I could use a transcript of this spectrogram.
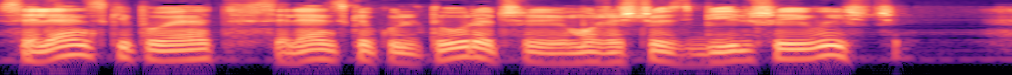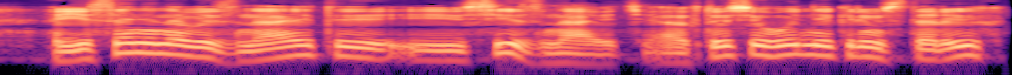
Селянський поет, селянська культура чи, може, щось більше і вище. Єсеніна ви знаєте і всі знають, а хто сьогодні, крім старих,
